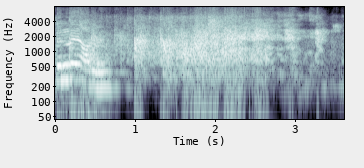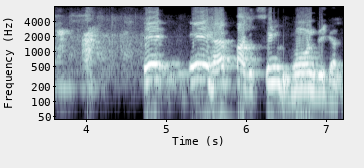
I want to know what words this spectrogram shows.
ਤਿੰਨੇ ਆਦਮੀ ਇਹ ਇਹ ਹੈ ਭਗਤ ਸਿੰਘ ਹੋਣ ਦੀ ਗੱਲ।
